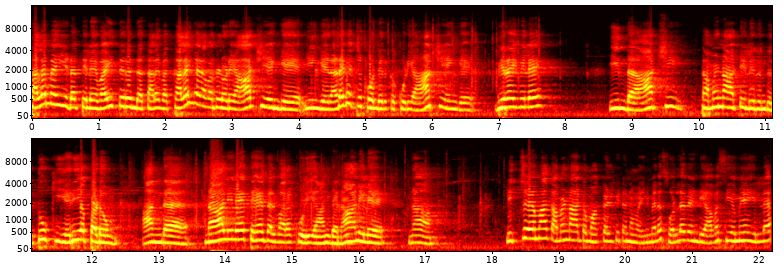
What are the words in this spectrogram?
தலைமையிடத்திலே வைத்திருந்த தலைவர் கலைஞர் அவர்களுடைய ஆட்சி எங்கே இங்கே நடைபெற்றுக் கொண்டிருக்கக்கூடிய ஆட்சி எங்கே? விரைவிலே இந்த ஆட்சி தமிழ்நாட்டிலிருந்து தூக்கி எறியப்படும். அந்த நாளிலே தேர்தல் வரக்கூடிய அந்த நாளிலே நாம் நிச்சயமாக தமிழ்நாட்டு மக்கள்கிட்ட நம்ம இனிமேல் சொல்ல வேண்டிய அவசியமே இல்லை.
